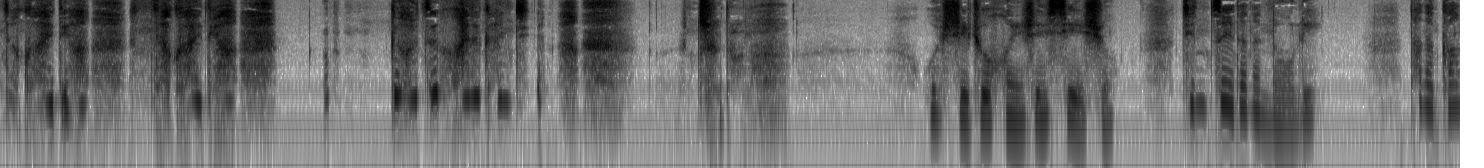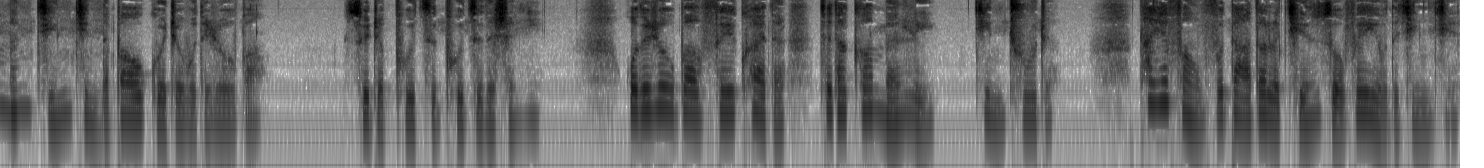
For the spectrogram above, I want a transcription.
再快点，再快点。”给我最坏的感觉，知道了。我使出浑身解数，尽最大的努力。他的肛门紧紧的包裹着我的肉棒，随着噗呲噗呲的声音，我的肉棒飞快的在他肛门里进出着，他也仿佛达到了前所未有的境界。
